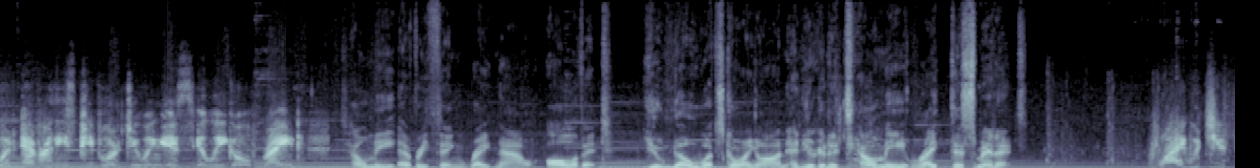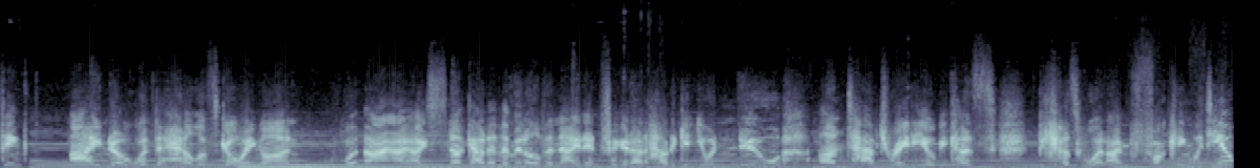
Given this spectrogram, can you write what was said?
Whatever these people are doing is illegal, right? Tell me everything right now. All of it. You know what's going on, and you're gonna tell me right this minute. Why would you think I know what the hell is going on? I, I, snuck out in the middle of the night and figured out how to get you a new, untapped radio because... Because what, I'm fucking with you?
